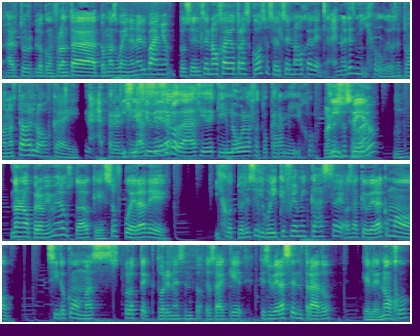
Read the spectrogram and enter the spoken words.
Arthur lo confronta a Thomas Wayne en el baño. Pues él se enoja de otras cosas. Él se enoja de, ay, no eres mi hijo, güey. O sea, tu mamá estaba loca y. Nah, pero el ¿Y si chingazo se sí hubiera? se lo da así de que no vuelvas a tocar a mi hijo. Bueno, sí, eso se pero. va. No, no, pero a mí me hubiera gustado que eso fuera de. Hijo, tú eres el güey que fui a mi casa. O sea, que hubiera como. Sido como más protector en ese entonces. O sea, que, que se hubiera centrado que el enojo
